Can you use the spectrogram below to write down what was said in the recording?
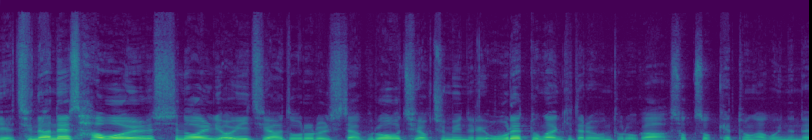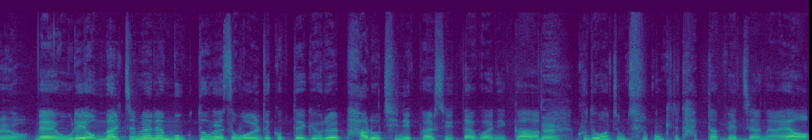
예, 지난해 4월 신월 여의지하 도로를 시작으로 지역 주민들이 오랫동안 기다려온 도로가 속속 개통하고 있는데요. 네, 올해 연말쯤에는 목동에서 월드컵 대교를 바로 진입할 수 있다고 하니까 네. 그동안 좀 출근길이 답답했잖아요.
